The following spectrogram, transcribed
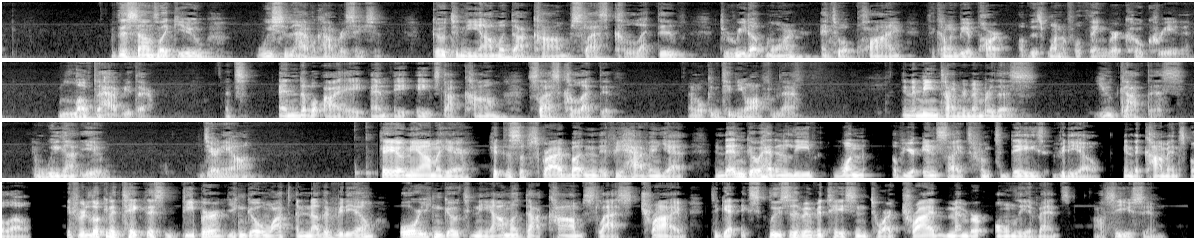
If this sounds like you, we should have a conversation. Go to niiamah.com slash collective to read up more and to apply to come and be a part of this wonderful thing we're co-creating. Love to have you there. It's N-I-A-M-A-H dot com slash collective. And we'll continue on from there. In the meantime, remember this. You got this. And we got you. Journey on. Hey, Oniyama here. Hit the subscribe button if you haven't yet, and then go ahead and leave one of your insights from today's video in the comments below. If you're looking to take this deeper, you can go and watch another video or you can go to niiamah.com slash tribe to get exclusive invitation to our tribe member only events. I'll see you soon.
